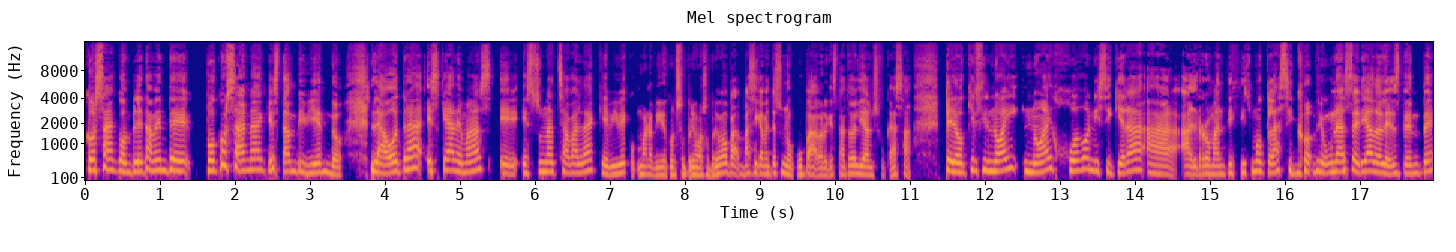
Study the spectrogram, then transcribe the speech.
cosa completamente poco sana que están viviendo. La otra es que además eh, es una chavala que vive, bueno, vive con su primo. Su primo básicamente es un ocupa porque está todo el día en su casa. Pero quiero decir, no hay, no hay juego ni siquiera al romanticismo clásico de una serie adolescente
